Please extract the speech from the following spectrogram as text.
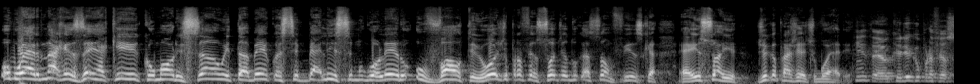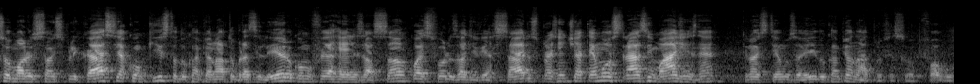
O Buer na resenha aqui com o Maurição e também com esse belíssimo goleiro, o Walter, hoje professor de Educação Física. É isso aí. Diga pra gente, Buer. Então, eu queria que o professor Maurição explicasse a conquista do Campeonato Brasileiro, como foi a realização, quais foram os adversários, pra gente até mostrar as imagens, né, que nós temos aí do campeonato, professor, por favor.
